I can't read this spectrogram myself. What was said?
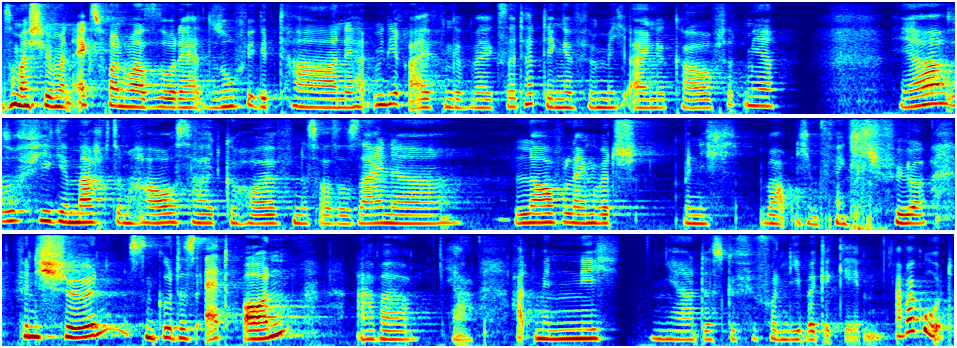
Zum Beispiel mein Ex-Freund war so, der hat so viel getan, der hat mir die Reifen gewechselt, hat Dinge für mich eingekauft, hat mir ja so viel gemacht im Haushalt geholfen. Das war so seine Love Language, bin ich überhaupt nicht empfänglich für. Finde ich schön, ist ein gutes Add-on, aber ja, hat mir nicht ja, das Gefühl von Liebe gegeben. Aber gut,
